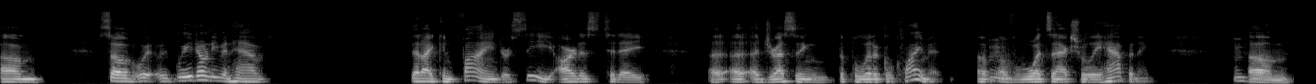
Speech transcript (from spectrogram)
Um, so we, we don't even have that I can find or see artists today uh, uh, addressing the political climate of, mm. of what's actually happening. Mm-hmm. Um,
